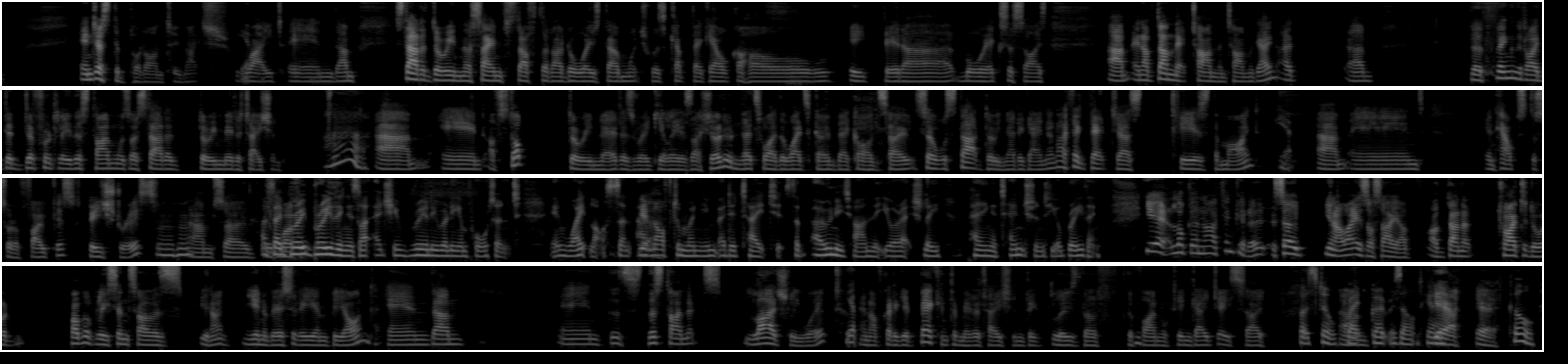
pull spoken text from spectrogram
and just to put on too much Yep. weight and um, started doing the same stuff that I'd always done, which was cut back alcohol, eat better, more exercise, um, and I've done that time and time again. I, um, the thing that I did differently this time was I started doing meditation Ah, um, and I've stopped doing that as regularly as I should, and that's why the weight's going back on. So, so we'll start doing that again, and I think that just clears the mind, Yep. um, and and helps to sort of focus, de-stress. mhm. Um, so I say was- breathing is like actually really, really important in weight loss, and, and often when you meditate, it's the only time that you're actually paying attention to your breathing. Yeah, look, and I think it is. So, you know, as I say, I've I've done it, tried to do it probably since I was, you know, university and beyond, and um, and this this time it's largely worked. Yep. And I've got to get back into meditation to lose the the final ten kgs. So But still, great, Um, great result. Yeah. yeah, yeah. Cool.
